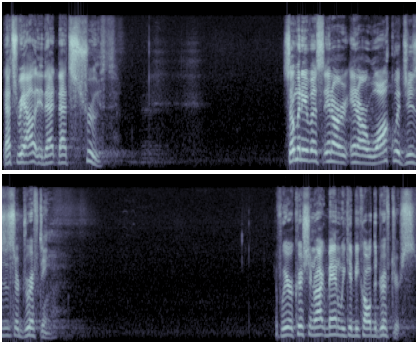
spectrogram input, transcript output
That's reality. That, that's truth. So many of us in our, in our walk with Jesus are drifting. If we were a Christian rock band, we could be called the Drifters.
